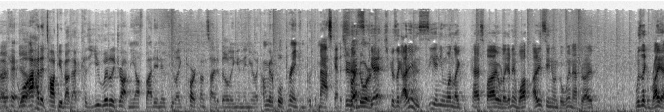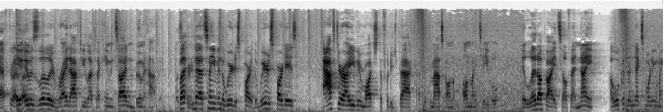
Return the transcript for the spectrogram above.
Right. Okay, Yeah. well, I had to talk to you about that because you literally dropped me off, but I didn't know if you like parked on side of the building and then you're like, I'm gonna pull a prank and put the mask at his Dude, front that's door. sketch. Because like I didn't even see anyone like pass by or like I didn't walk. I didn't see anyone go in after I. Was like right after I It, left. it was literally right after you left. I came inside and boom, it happened. That's but crazy. that's not even the weirdest part. The weirdest part is after I even watched the footage back, I put the mask on on my table. It lit up by itself at night. I woke up the next morning and my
